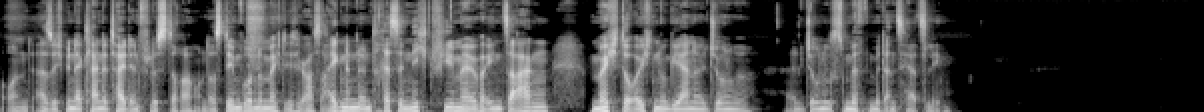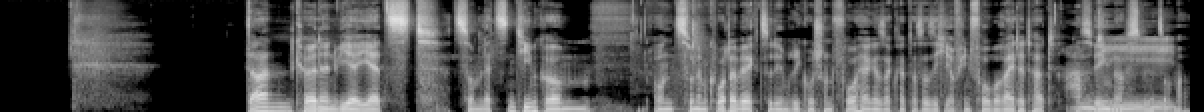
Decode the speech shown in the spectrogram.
Und also ich bin der kleine Tight End Flüsterer. Und aus dem Grunde möchte ich aus eigenem Interesse nicht viel mehr über ihn sagen, möchte euch nur gerne Jonu, äh, Jonu Smith mit ans Herz legen. Dann können wir jetzt zum letzten Team kommen und zu einem Quarterback, zu dem Rico schon vorher gesagt hat, dass er sich auf ihn vorbereitet hat. Haben Deswegen die darfst du jetzt auch mal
